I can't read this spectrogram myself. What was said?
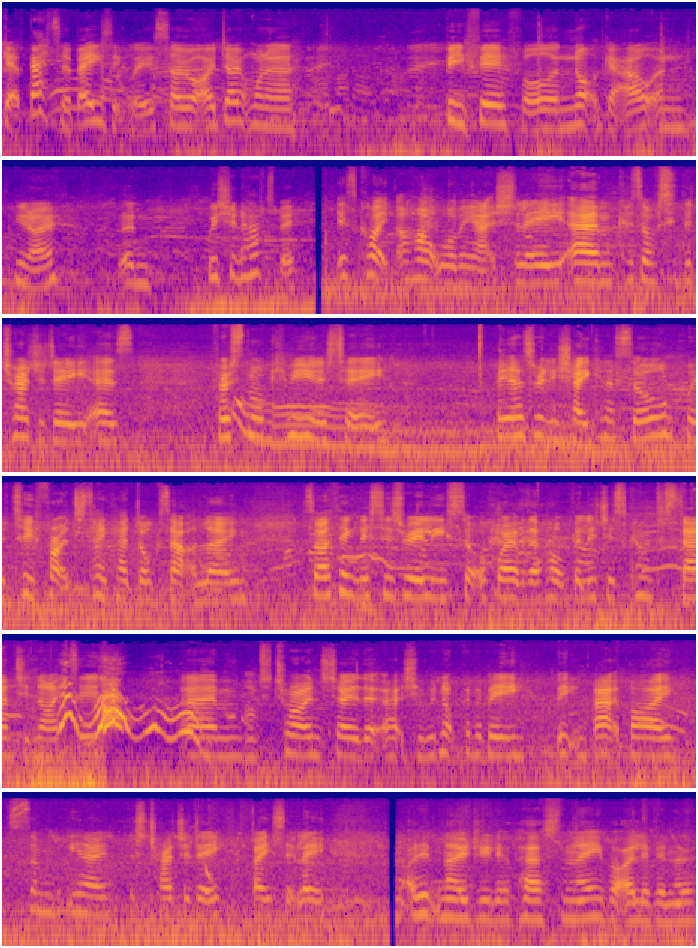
get better basically. So I don't want to be fearful and not get out, and you know, and we shouldn't have to be. It's quite heartwarming actually, because um, obviously the tragedy is for a small community it has really shaken us all. We're too frightened to take our dogs out alone. So I think this is really sort of where the whole village is coming to stand united um, to try and show that actually we're not going to be beaten back by some, you know, this tragedy, basically. I didn't know Julia personally, but I live in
